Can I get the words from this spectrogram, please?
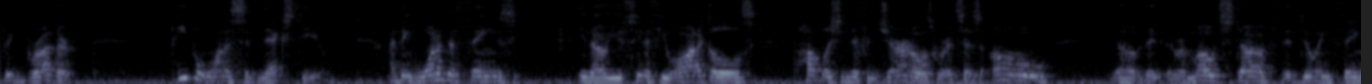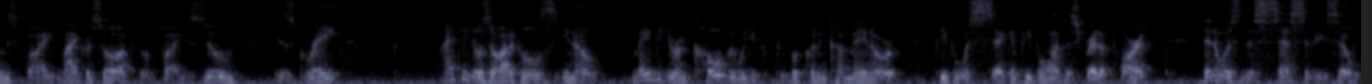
Big Brother. People want to sit next to you. I think one of the things, you know, you've seen a few articles published in different journals where it says, oh, uh, the, the, remote stuff, they're doing things by Microsoft or by Zoom is great. I think those articles, you know, maybe during COVID when you, people couldn't come in or people were sick and people wanted to spread apart, then it was a necessity. So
